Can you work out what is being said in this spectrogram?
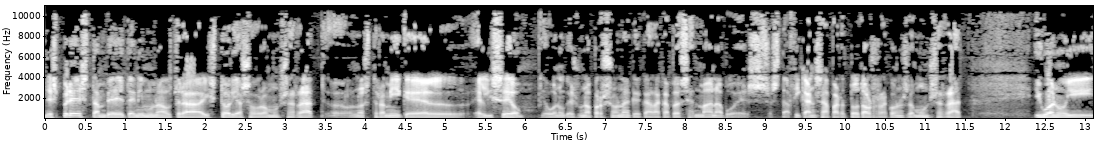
Després també tenim una altra història sobre Montserrat, el nostre amic el Eliseo, que, bueno, que és una persona que cada cap de setmana pues, està ficant-se per tots els racons de Montserrat i bueno, i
